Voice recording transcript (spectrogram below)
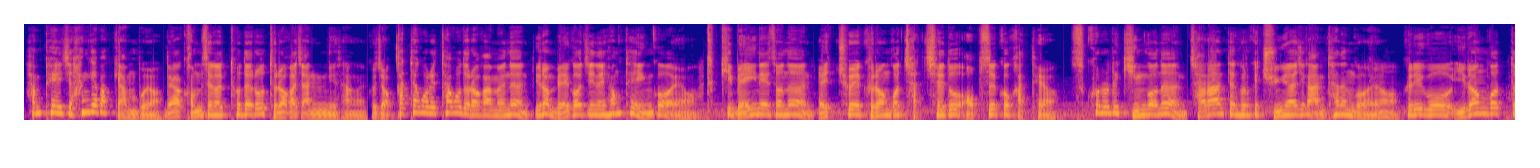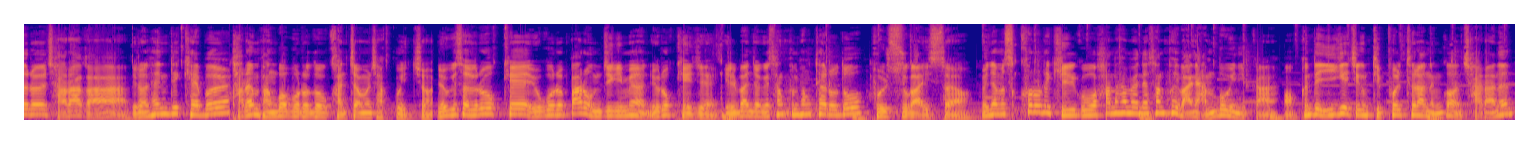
한 페이지 한 개밖에 안 보여. 내가 검색을 토대로 들어가지 않는 이상은 그죠? 카테고리 타고 들어가면은 이런 매거진의 형태인 거예요. 특히 메인에서는 애초에 그런 것 자체도 없을 것 같아요. 스크롤이 긴 거는 자라한테는 그렇게 중요하지가 않 다는 거예요. 그리고 이런 것들을 자라가 이런 핸디캡을 다른 방법으로도 관점을 잡고 있죠. 여기서 이렇게 요거를 빠르 움직이면 이렇게 이제 일반적인 상품 형태로도 볼 수가 있어요. 왜냐면 스크롤이 길고 한 화면에 상품이 많이 안 보이니까. 어, 근데 이게 지금 디폴트라는 건 자라는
